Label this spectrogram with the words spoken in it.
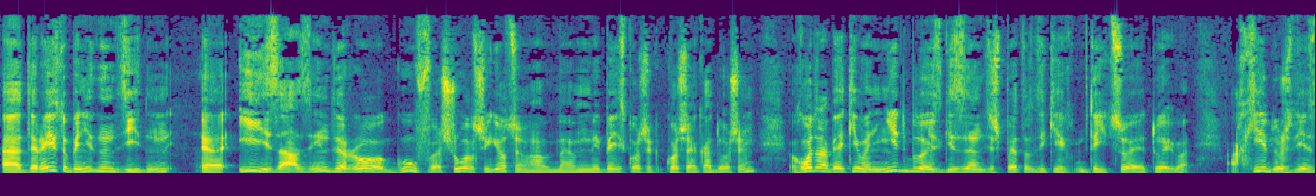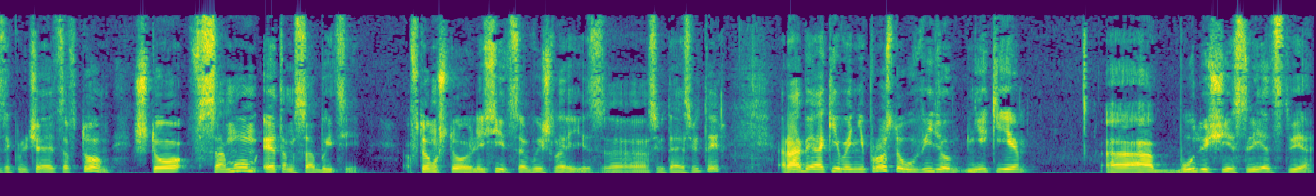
Дерейсту бениден зиден и за зиндеро гуфа шуал шиёцем мебейс коша кадошим год Раби Акива нит блойс гизен дишпетов диких дейцоя тойва. А хидуш здесь заключается в том, что в самом этом событии, в том, что лисица вышла из э, святая святых, Раби Акива не просто увидел некие э, будущие следствия,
